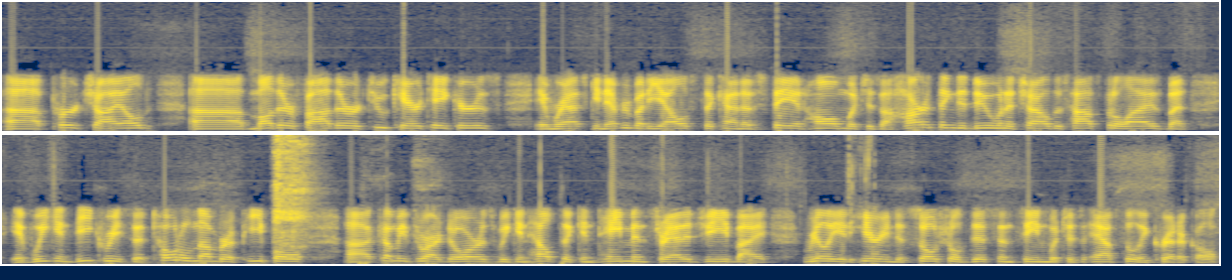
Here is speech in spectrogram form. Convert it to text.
uh, per child, uh, mother, father, or two caretakers, and we're asking everybody else to kind of stay at home, which is a hard thing to do when a child is hospitalized. But if we can decrease the total number of people uh, coming through our doors, we can help the containment strategy by really adhering to social distancing, which is absolutely critical.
